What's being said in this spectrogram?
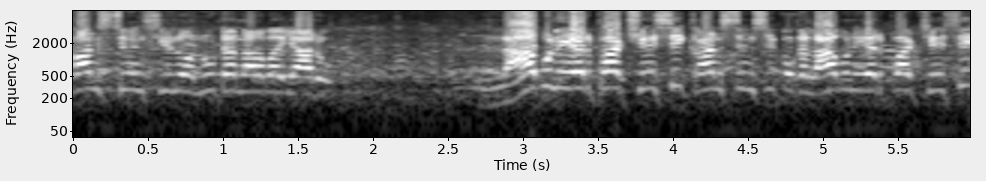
కాన్స్టిట్యున్సీలో నూట నలభై ఆరు ల్యాబులు ఏర్పాటు చేసి కాన్స్టిట్యున్సీకి ఒక ల్యాబును ఏర్పాటు చేసి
